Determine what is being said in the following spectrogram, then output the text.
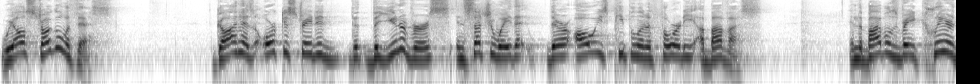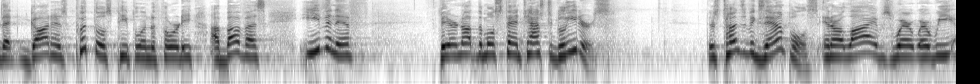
we all struggle with this. God has orchestrated the, the universe in such a way that there are always people in authority above us. And the Bible is very clear that God has put those people in authority above us, even if they are not the most fantastic leaders. There's tons of examples in our lives where, where, we,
